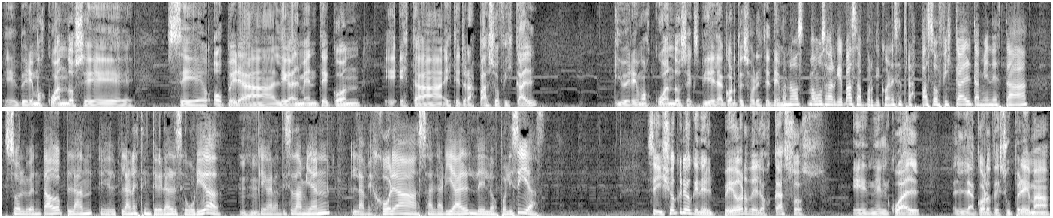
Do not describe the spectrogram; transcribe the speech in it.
Eh, veremos cuándo se, se opera legalmente con esta, este traspaso fiscal y veremos cuándo se expide la Corte sobre este tema. vamos a ver qué pasa, porque con ese traspaso fiscal también está solventado plan, el plan este integral de seguridad que garantice también la mejora salarial de los policías. Sí, yo creo que en el peor de los casos, en el cual la Corte Suprema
